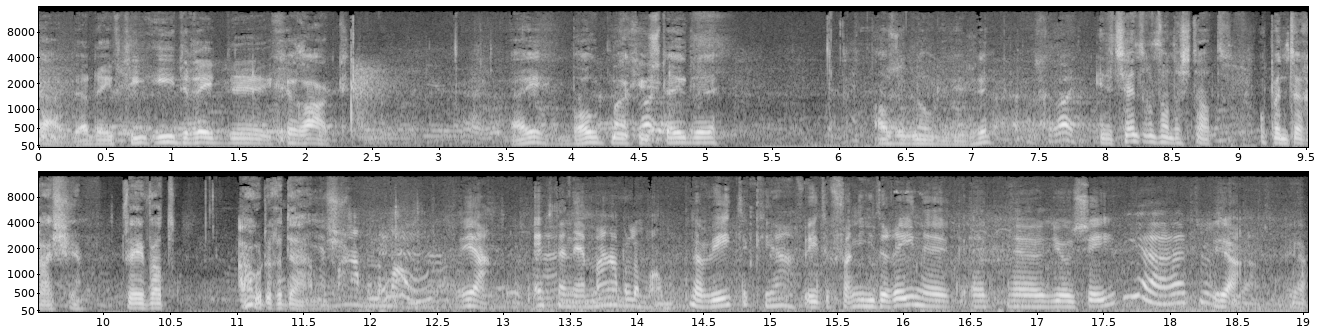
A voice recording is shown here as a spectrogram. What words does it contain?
ja, dat heeft iedereen geraakt. Brood mag je stelen als het nodig is. Hè? In het centrum van de stad, op een terrasje. Twee wat oudere dames. Een amabele man. Ja, echt een amabele man. Dat weet ik, ja. Dat weet ik van iedereen, uh, uh, José. Ja, het ja. ja.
